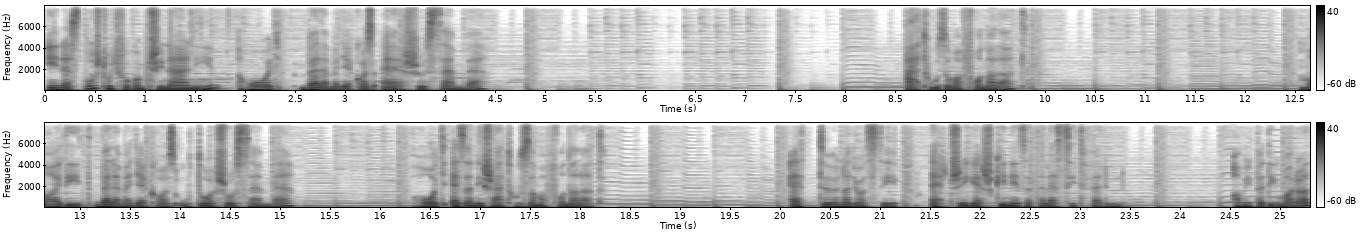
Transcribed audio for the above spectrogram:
Én ezt most úgy fogom csinálni, hogy belemegyek az első szembe, áthúzom a fonalat, majd itt belemegyek az utolsó szembe, hogy ezen is áthúzzam a fonalat. Ettől nagyon szép, egységes kinézete lesz itt felül. Ami pedig marad,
